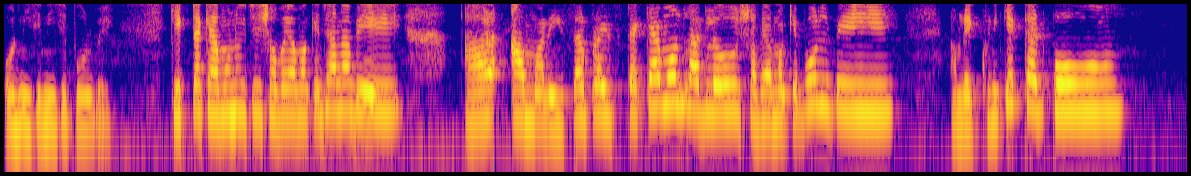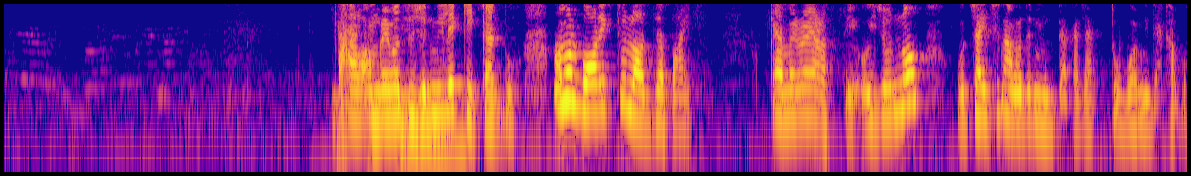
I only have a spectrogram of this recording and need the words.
ও নিজে নিজে পড়বে। কেকটা কেমন হয়েছে সবাই আমাকে জানাবে। আর আমার এই সারপ্রাইজটা কেমন লাগল সবাই আমাকে বলবে। আমরা এক্ষুনি কেক কাটবো। দাঁড়াও, আমরা এবার দুজন মিলে কেক কাটবো। আমার বর একটু লজ্জা পায় ক্যামেরায় আসতে। ওই জন্য ও চাইছে না আমাদের মুখ দেখা যাক তবু আমি দেখাবো।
